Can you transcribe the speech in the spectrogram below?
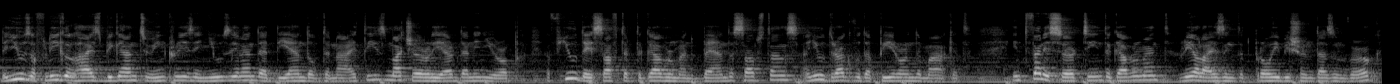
The use of legal highs began to increase in New Zealand at the end of the 90s, much earlier than in Europe. A few days after the government banned the substance, a new drug would appear on the market. In 2013, the government, realizing that prohibition doesn't work,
